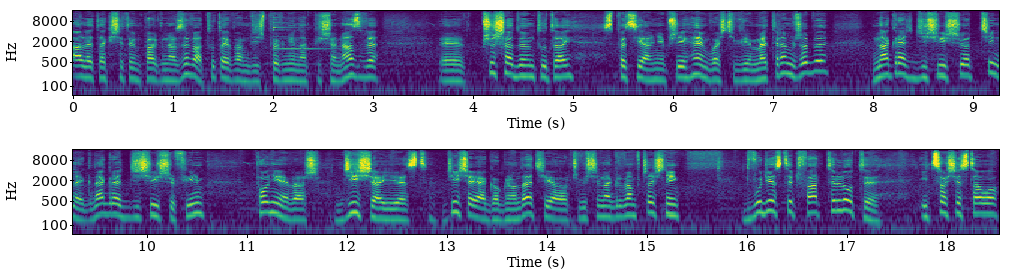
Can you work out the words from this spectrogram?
ale tak się ten park nazywa. Tutaj Wam gdzieś pewnie napiszę nazwę. E, przyszedłem tutaj specjalnie, przyjechałem właściwie metrem, żeby nagrać dzisiejszy odcinek, nagrać dzisiejszy film, ponieważ dzisiaj jest, dzisiaj jak oglądacie, ja oczywiście nagrywam wcześniej, 24 luty. I co się stało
